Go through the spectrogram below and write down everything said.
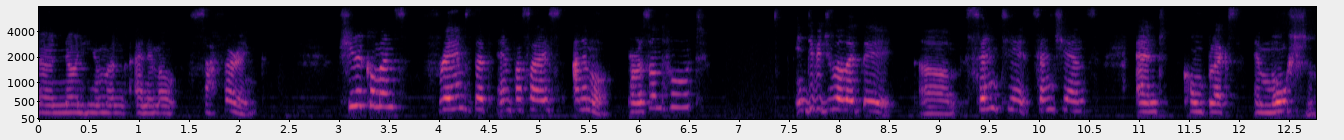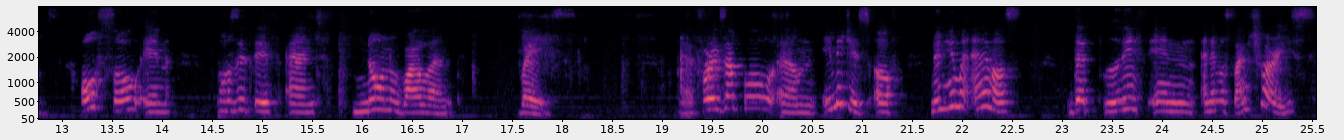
uh, non-human animal suffering. She recommends frames that emphasize animal personhood, individuality, um, sentience, and complex emotions, also in positive and non-violent ways. Uh, for example, um, images of non-human animals that live in animal sanctuaries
